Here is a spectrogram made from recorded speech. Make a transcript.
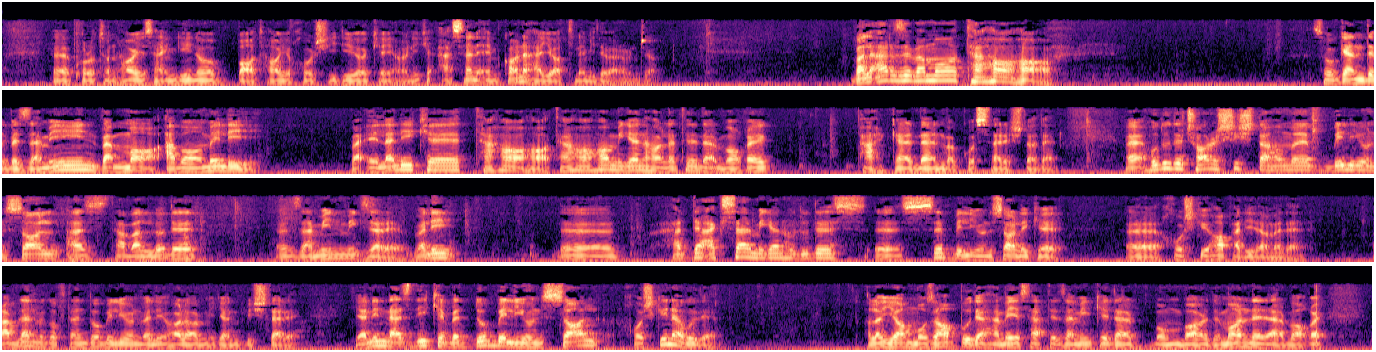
پروتون های سنگین و بادهای خورشیدی و کیهانی که اصلا امکان حیات نمیده بر اونجا. ول ارز و ما تهاها. سوگند به زمین و ما عواملی و عللی که تهاها. تهاها میگن حالت در واقع پهن کردن و گسترش دادن. حدود 4 6 دهم بیلیون سال از تولد زمین میگذره. ولی حد اکثر میگن حدود 3 بیلیون ساله که خشکی ها پدید آمده قبلا می‌گفتن دو بیلیون ولی حالا میگن بیشتره. یعنی نزدیک به دو بیلیون سال خشکی نبوده. حالا یا مذاب بوده همه سطح زمین که در بمباردمان در واقع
